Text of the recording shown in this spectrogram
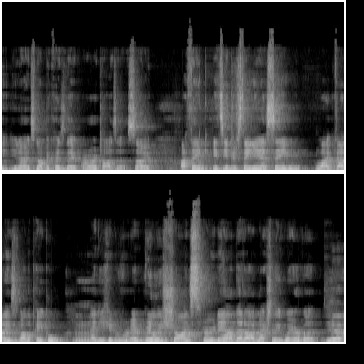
did you know it's not because they prioritize it so I think it's interesting yeah seeing like values of other people Mm. and you can it really shines through now that I'm actually aware of it Yeah.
